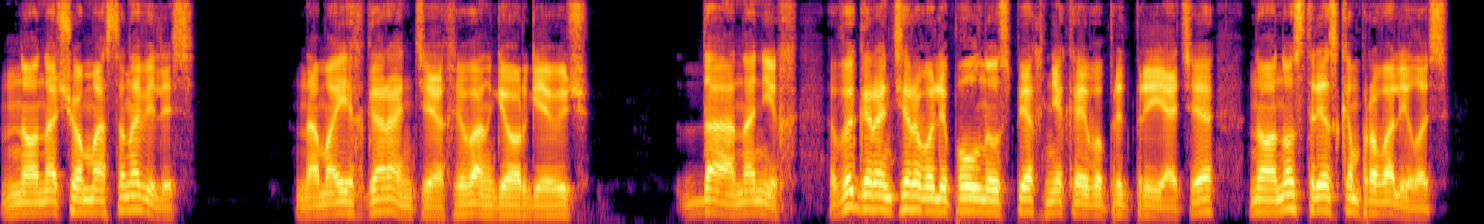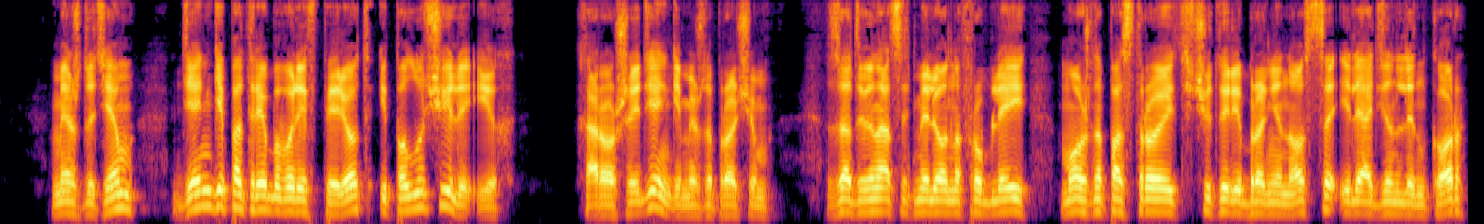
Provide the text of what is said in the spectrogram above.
Но на чем мы остановились?» «На моих гарантиях, Иван Георгиевич». «Да, на них. Вы гарантировали полный успех некоего предприятия, но оно с треском провалилось. Между тем, деньги потребовали вперед и получили их. Хорошие деньги, между прочим. За 12 миллионов рублей можно построить 4 броненосца или один линкор,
